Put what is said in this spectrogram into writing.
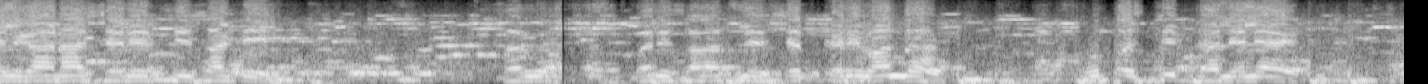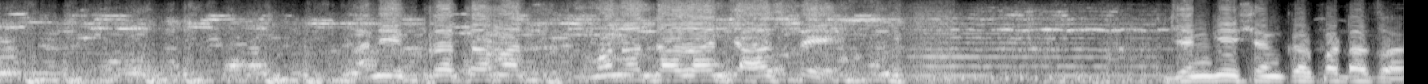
बैलगाडा शर्यतीसाठी सर्व परिसरातले शेतकरी बांधव उपस्थित झालेले आहेत. आणि प्रथमच मनोजदादांच्या हस्ते जंगे शंकरपटाचं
